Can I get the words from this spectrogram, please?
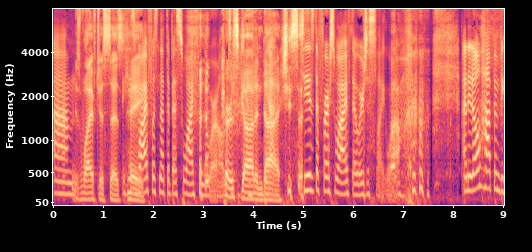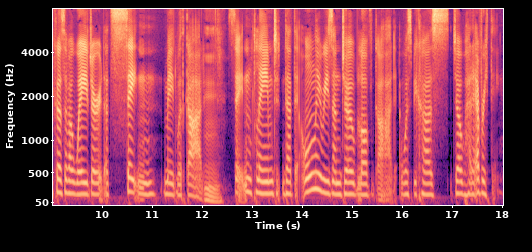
Um, His wife just says, his "Hey, wife was not the best wife in the world. curse God and die." Yeah. She said, she is the first wife that we're just like, wow. and it all happened because of a wager that Satan made with God. Mm, Satan claimed that the only reason Job loved God was because Job had everything.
